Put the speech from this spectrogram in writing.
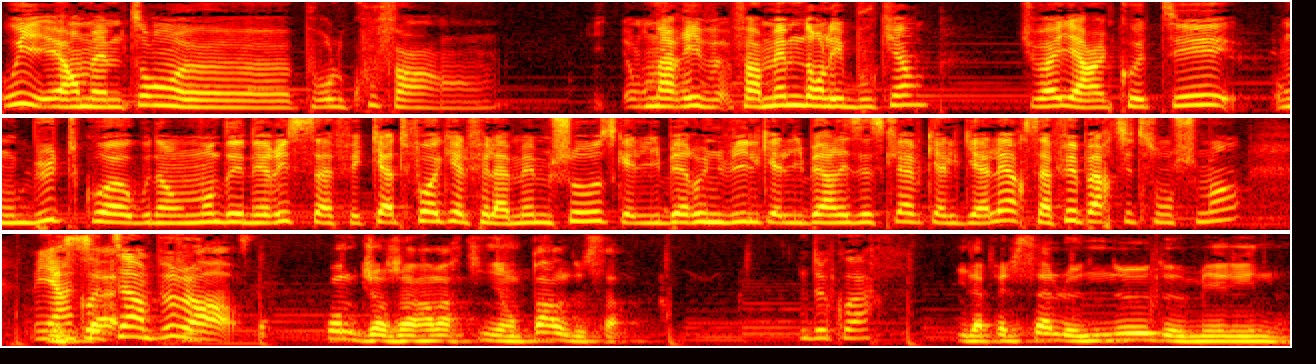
Oui, et en même temps, euh, pour le coup, enfin, on arrive, enfin même dans les bouquins, tu vois, il y a un côté, on bute quoi. Au bout d'un moment, Daenerys, ça fait quatre fois qu'elle fait la même chose, qu'elle libère une ville, qu'elle libère les esclaves, qu'elle galère. Ça fait partie de son chemin, mais il y a un ça- côté un peu genre contre, George R. R. Martin, en parle de ça. de quoi? Il appelle ça le nœud de Mérine.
